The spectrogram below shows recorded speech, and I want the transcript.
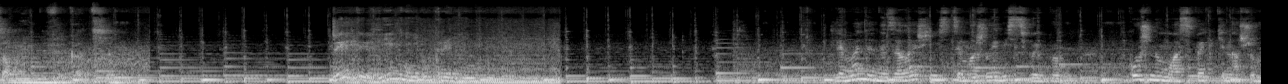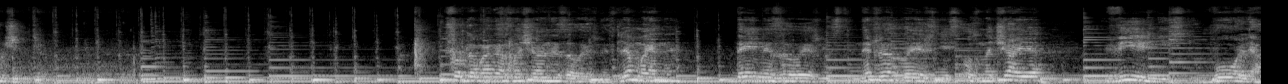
самоідентифікації. Жити в вільній Україні. Для мене незалежність це можливість вибору в кожному аспекті нашого життя. Що для мене означає незалежність? Для мене День Незалежності, незалежність означає вільність, воля.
